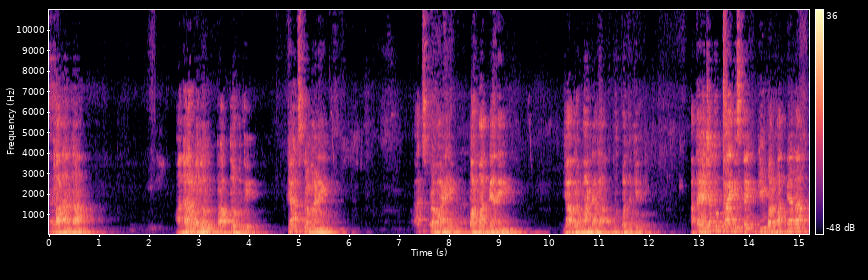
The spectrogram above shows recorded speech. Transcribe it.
स्थानांना आधार बनून प्राप्त होते. त्याचप्रमाणे त्याचप्रमाणे परमात्म्याने या ब्रह्मांडाला उत्पन्न केले. आता ह्याच्यातून काय दिसतंय? की परमात्म्याला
